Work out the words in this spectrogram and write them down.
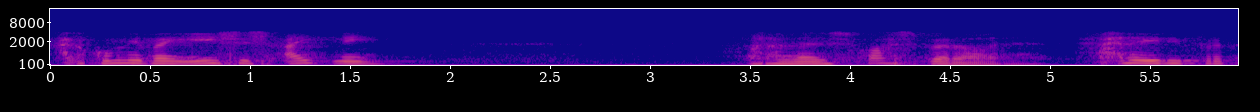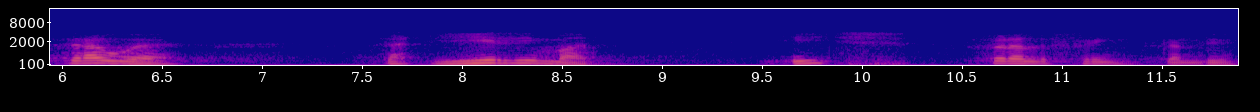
Hulle kom nie by Jesus uit nie. Maar hulle is vasberade. Hulle het die vertroue dat hierdie man iets vir hulle vriend kan doen.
